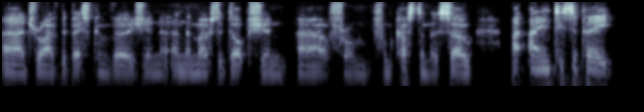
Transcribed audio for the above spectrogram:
uh, drive the best conversion and the most adoption uh, from from customers. So I, I, anticipate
